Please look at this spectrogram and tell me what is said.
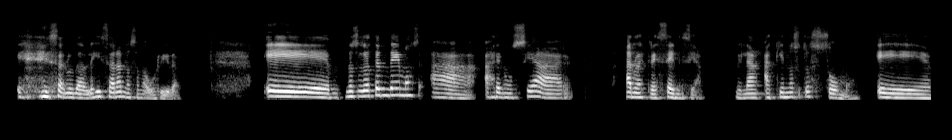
eh, saludables y sanas no son aburridas. Eh, nosotros tendemos a, renunciar a nuestra esencia, ¿verdad? A quien nosotros somos. Eh,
